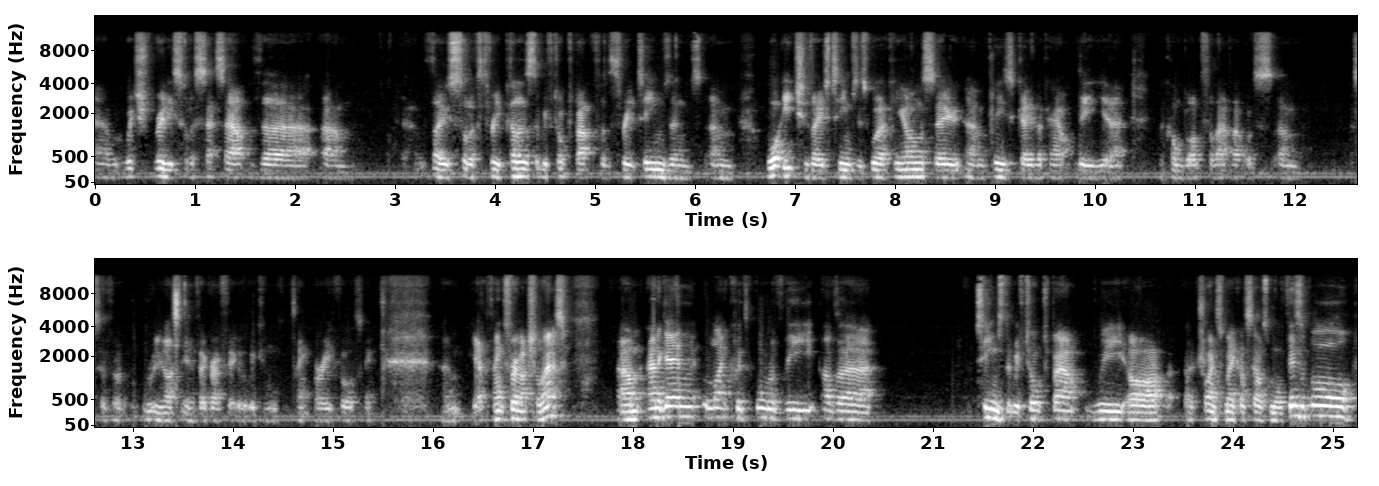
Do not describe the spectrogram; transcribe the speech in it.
um, which really sort of sets out the um, those sort of three pillars that we've talked about for the three teams and um, what each of those teams is working on. So um, please go look out the, uh, the com blog for that. That was um, sort of a really nice infographic that we can thank Marie for. So um, yeah, thanks very much for that. Um, and again, like with all of the other teams that we've talked about, we are uh, trying to make ourselves more visible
